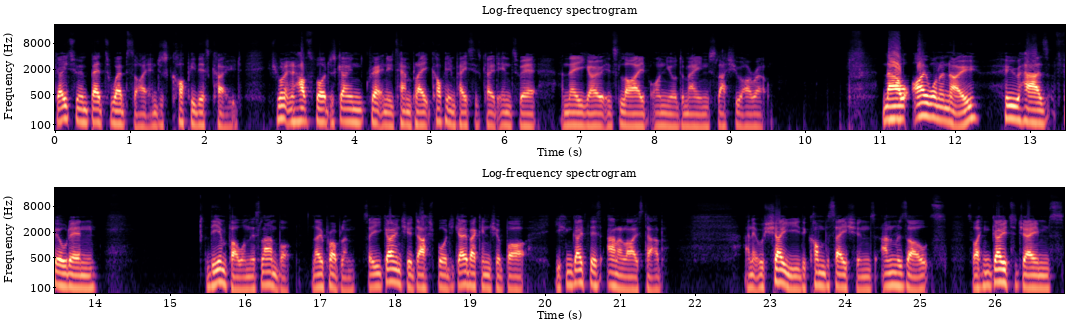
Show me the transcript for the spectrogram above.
go to embed to website and just copy this code. If you want it in HubSpot, just go and create a new template, copy and paste this code into it, and there you go, it's live on your domain slash URL. Now, I want to know who has filled in the info on this Landbot. No problem. So you go into your dashboard, you go back into your bot, you can go to this Analyze tab and it will show you the conversations and results. So I can go to James,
